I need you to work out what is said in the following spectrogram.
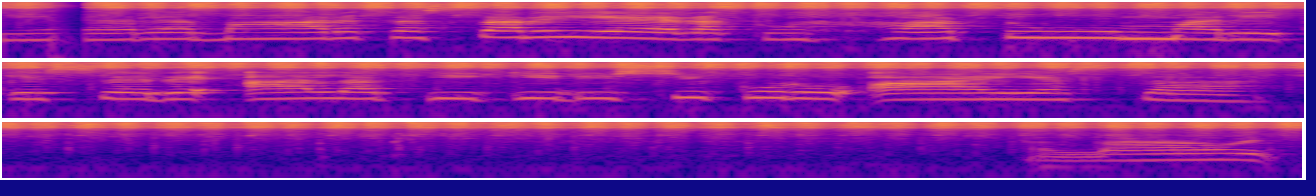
Nyara mara kasariera ko hatu mare ke sere sikuru ayasa. Allow it,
